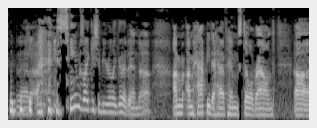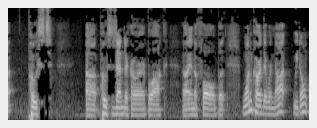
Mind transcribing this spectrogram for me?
that uh, seems like he should be really good, and uh, I'm I'm happy to have him still around uh, post uh, post Zendikar block uh, in the fall. But one card that we're not, we don't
